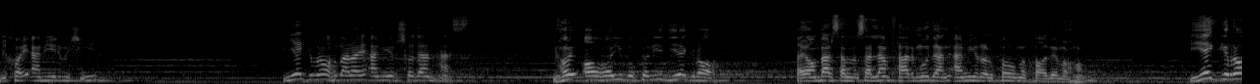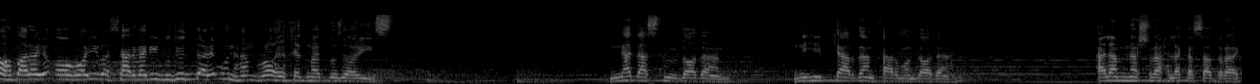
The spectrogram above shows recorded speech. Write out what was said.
می‌خوای امیر بشی؟ یک راه برای امیر شدن هست. می‌خوای آقایی بکنید یک راه. پیامبر صلی الله علیه وسلم فرمودن امیر القوم خادمهم. یک راه برای آقایی و سروری وجود داره اون هم راه خدمتگذاری است. نه دستور دادن نهیب کردن فرمان دادن. علم نشرح لک صدرک؟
